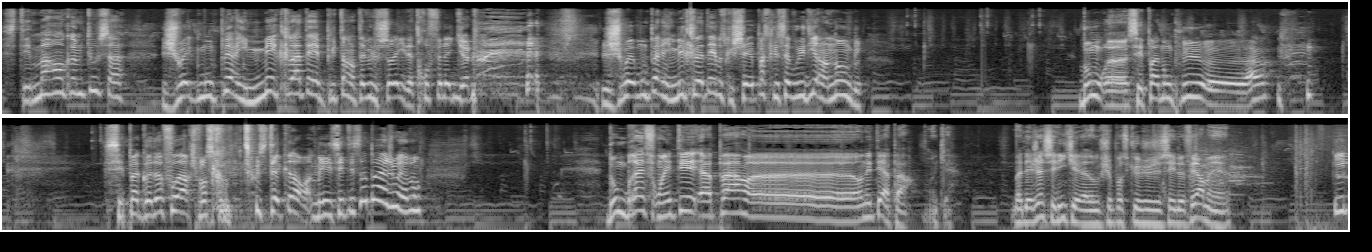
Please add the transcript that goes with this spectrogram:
C'était marrant comme tout ça. Jouer avec mon père, il m'éclatait. Putain, t'as vu le soleil, il a trop fait la gueule. Jouer avec mon père, il m'éclatait parce que je savais pas ce que ça voulait dire un angle. Bon, euh, c'est pas non plus, euh, hein. c'est pas God of War, je pense qu'on est tous d'accord. Mais c'était sympa à jouer avant. Donc bref, on était à part. Euh, on était à part. Ok. Bah déjà c'est nickel, donc je sais pas ce que j'essaye de faire, mais. Bip,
